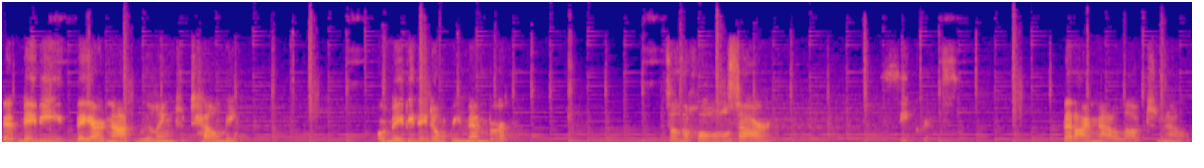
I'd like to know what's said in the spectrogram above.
that maybe they are not willing to tell me, or maybe they don't remember. So the holes are secrets that I'm not allowed to know.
